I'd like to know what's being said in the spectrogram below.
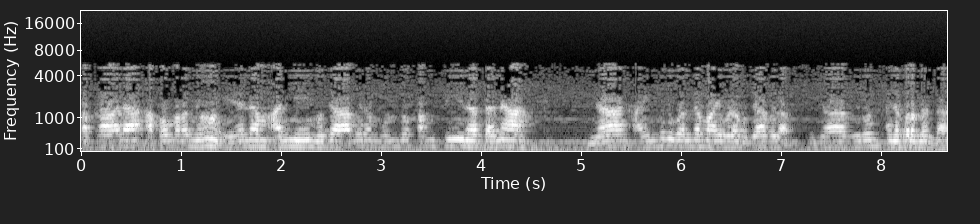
അക്കാല അപ്പം പറഞ്ഞു ഏലം അന്നി മുജാബിറം മുൻപ് ഹംസീന തന ഞാൻ അയിമ്പത് കൊല്ലമായി ഇവിടെ മുജാബിറം മുജാബിറും അതിനെ പറഞ്ഞെന്താ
